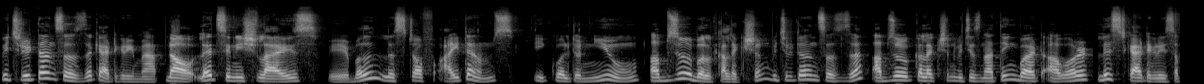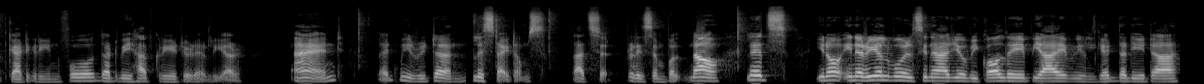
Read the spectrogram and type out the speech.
which returns us the category map. Now let's initialize variable list of items equal to new observable collection which returns us the observed collection which is nothing but our list category subcategory info that we have created earlier. And let me return list items. That's it. Pretty simple. Now let's you know in a real world scenario we call the API we'll get the data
